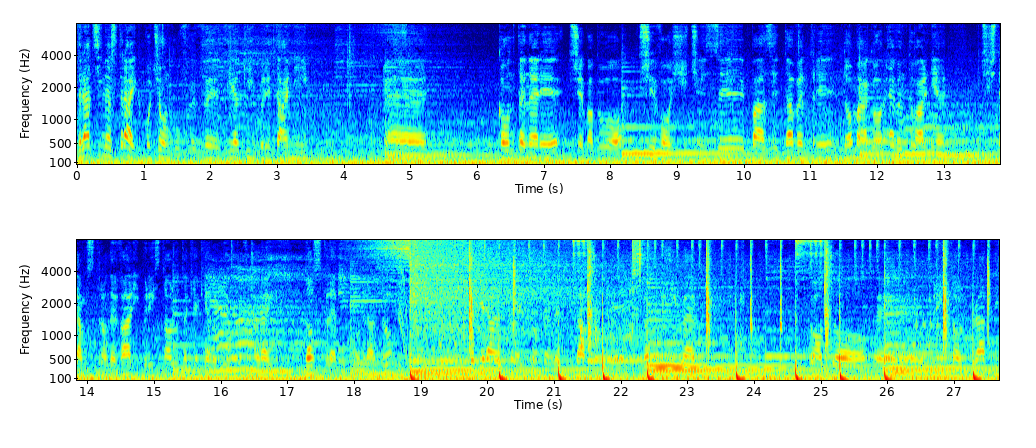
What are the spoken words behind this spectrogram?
z racji na strajk pociągów w Wielkiej Brytanii. E, kontenery trzeba było przywozić z bazy Daventry do Magor, ewentualnie gdzieś tam w stronę Walii, Bristolu, tak jak ja robiłem to wczoraj, do sklepów od razu. Pobierałem wczoraj kontener Daventry, dowoziłem go do e, Bristol Bradley.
